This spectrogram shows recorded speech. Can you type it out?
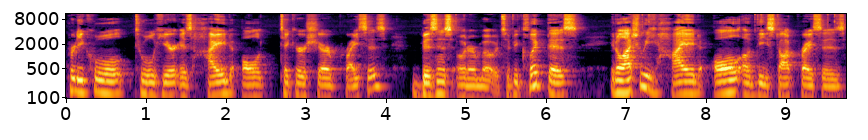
pretty cool tool here is hide all ticker share prices, business owner mode. So if you click this, it'll actually hide all of the stock prices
